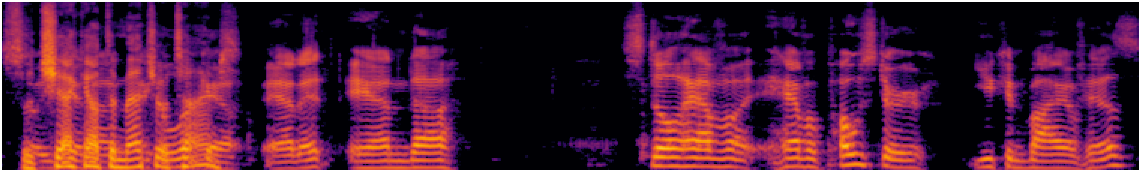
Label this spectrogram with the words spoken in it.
so, you check can, out the uh, Metro Times. At, at it, and uh, still have a have a poster you can buy of his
